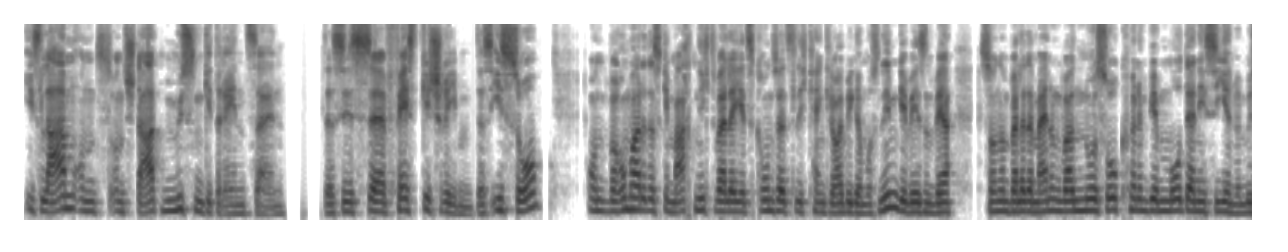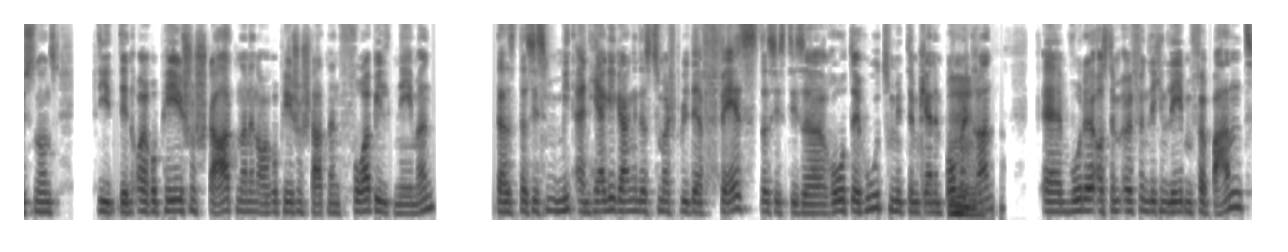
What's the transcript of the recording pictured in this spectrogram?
Islam und, und Staat müssen getrennt sein. Das ist äh, festgeschrieben. Das ist so. Und warum hat er das gemacht? Nicht, weil er jetzt grundsätzlich kein gläubiger Muslim gewesen wäre, sondern weil er der Meinung war, nur so können wir modernisieren. Wir müssen uns die, den europäischen Staaten, an den europäischen Staaten ein Vorbild nehmen. Das, das ist mit einhergegangen, dass zum Beispiel der Fes, das ist dieser rote Hut mit dem kleinen Bommel mhm. dran, äh, wurde aus dem öffentlichen Leben verbannt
